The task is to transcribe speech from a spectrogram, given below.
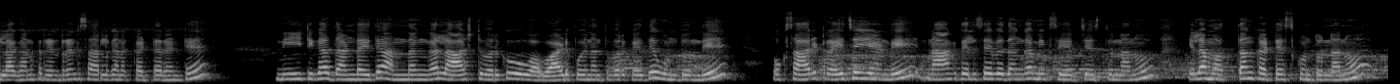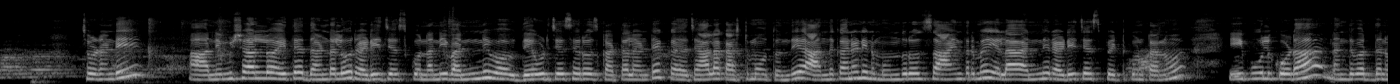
ఇలా కనుక రెండు రెండు సార్లు కనుక కట్టారంటే నీట్గా దండ అయితే అందంగా లాస్ట్ వరకు వాడిపోయినంత వరకు అయితే ఉంటుంది. ఒకసారి ట్రై చేయండి నాకు తెలిసే విధంగా మీకు షేర్ చేస్తున్నాను. ఇలా మొత్తం కట్టేసుకుంటున్నాను. చూడండి. నిమిషాల్లో అయితే దండలు రెడీ చేసుకున్నాను. ఇవన్నీ దేవుడు చేసే రోజు కట్టాలంటే చాలా కష్టమవుతుంది. అందుకనే నేను ముందు రోజు సాయంత్రమే ఇలా అన్నీ రెడీ చేసి పెట్టుకుంటాను. ఈ పూలు కూడా నందివర్ధన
